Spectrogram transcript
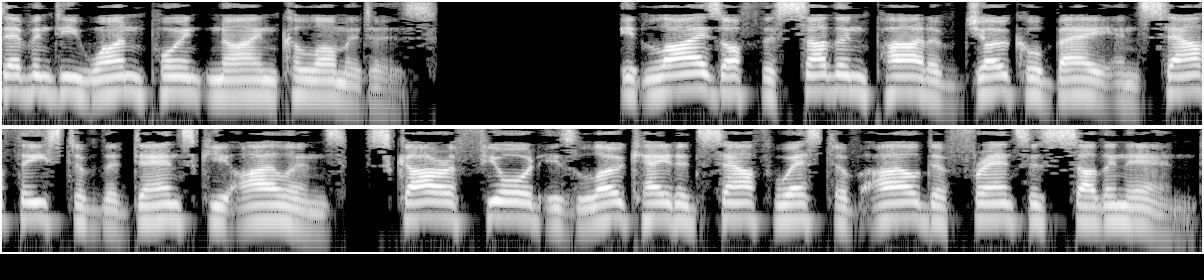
71.9 km. It lies off the southern part of Jokel Bay and southeast of the Danskey Islands. Skara Fjord is located southwest of Isle de France's southern end.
